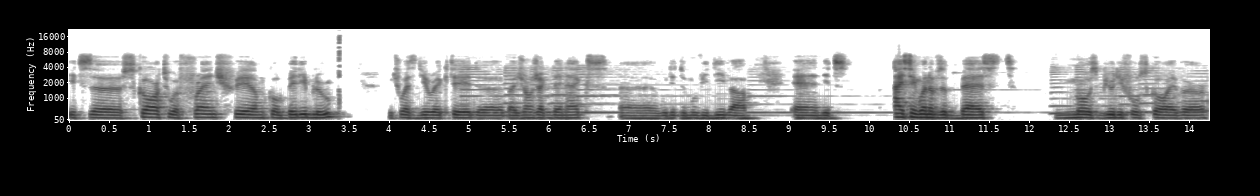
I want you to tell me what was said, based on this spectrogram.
It's a score to a French film called Betty Blue, which was directed uh, by Jean-Jacques Beineix. Uh, we did the movie Diva, and it's, I think, one of the best, most beautiful score ever.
